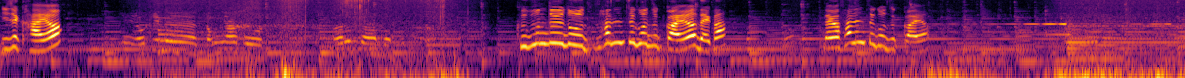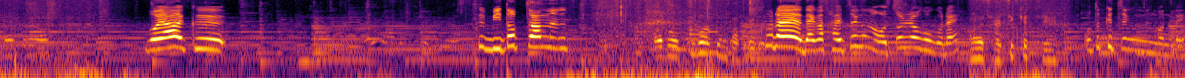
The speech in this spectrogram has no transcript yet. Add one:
이제 가요? 네, 여기는 정리하고 다른 데 한번 그분들도 사진 찍어줄까요? 내가? 내가 사진 찍어줄까요? 뭐야 그 그 미덥잖은 나도 그거 좀 바꾸고. 그래 내가 잘 찍으면 어쩌려고 그래 아, 잘 찍겠지. 어떻게 찍는 건데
